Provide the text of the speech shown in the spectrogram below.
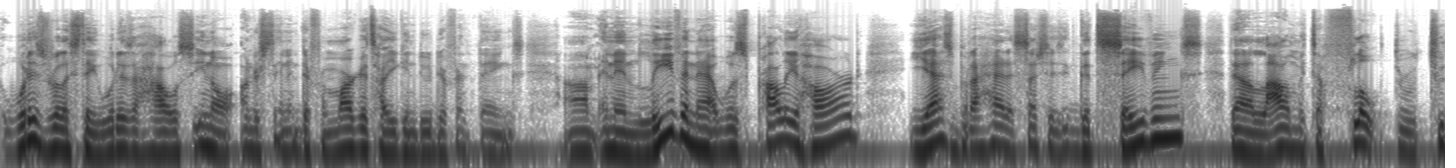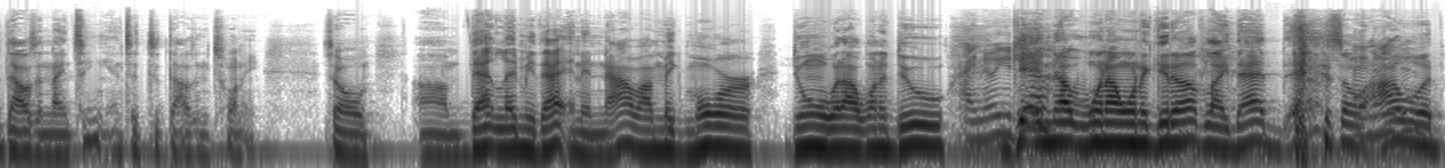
what is real estate, what is a house, you know, understanding different markets, how you can do different things. Um, and then leaving that was probably hard, yes, but I had such a good savings that allowed me to float through 2019 into 2020. So um, that led me that, and then now I make more doing what I want to do. I know you getting do. up when I want to get up like that. so I I, you do. would,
